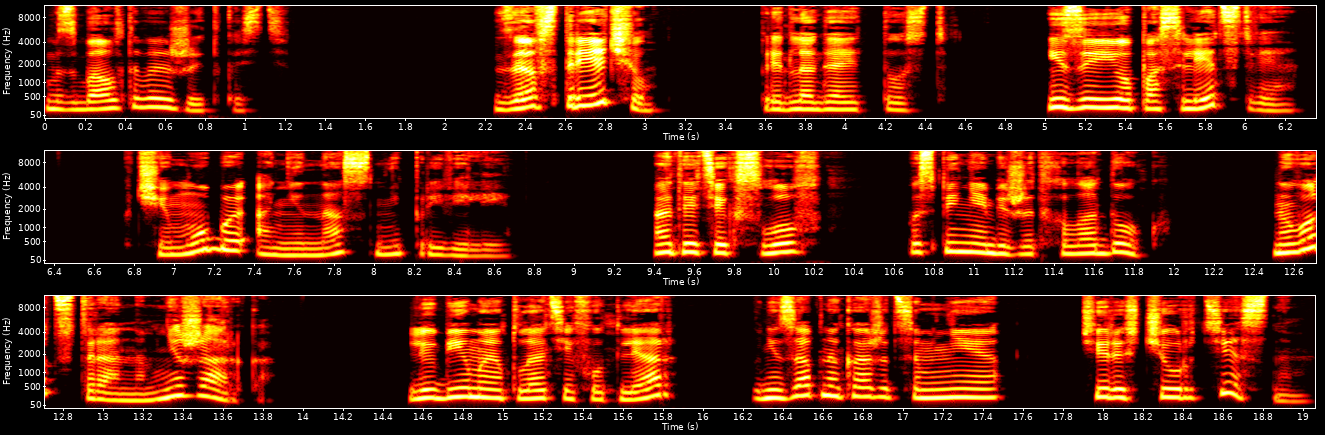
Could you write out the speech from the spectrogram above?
взбалтывая жидкость. «За встречу!» — предлагает тост. «И за ее последствия, к чему бы они нас ни привели. От этих слов по спине бежит холодок. Но вот странно, мне жарко. Любимое платье-футляр внезапно кажется мне чересчур тесным,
